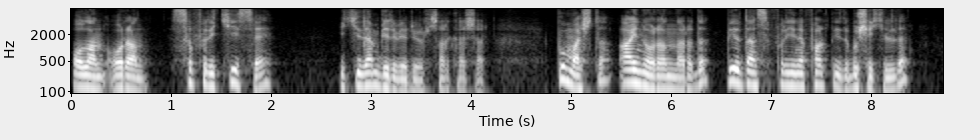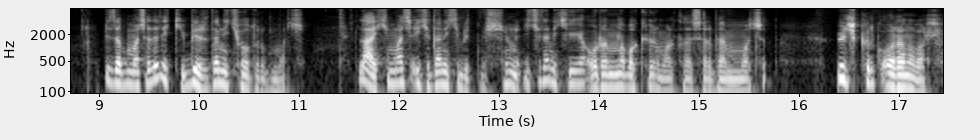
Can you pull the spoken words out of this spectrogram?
olan oran 0.2 ise 2'den 1 veriyoruz arkadaşlar. Bu maçta aynı oranlarda 1'den 0 yine farklıydı bu şekilde. Biz de bu maça dedik ki 1'den 2 olur bu maç. Lakin maç 2'den 2 bitmiş. Şimdi 2'den 2'ye oranına bakıyorum arkadaşlar ben bu maçın. 3.40 oranı var.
